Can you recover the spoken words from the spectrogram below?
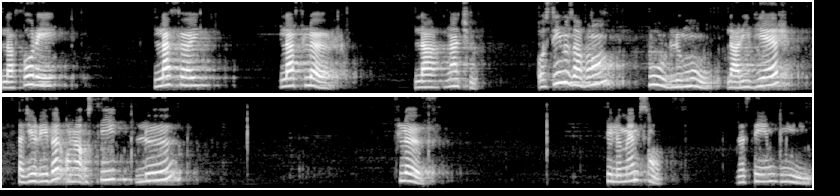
la forêt, la feuille, la fleur, la nature. Aussi, nous avons pour le mot la rivière, c'est-à-dire river, on a aussi le fleuve. C'est le même sens. The same meaning.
